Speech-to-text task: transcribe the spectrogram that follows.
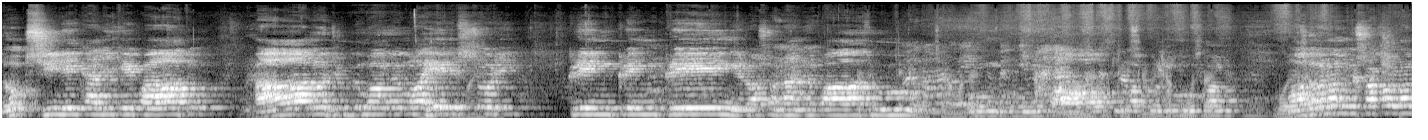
দক্ষিণে কালিকে পাতু ভ্রাণ যুগ্মং মহেশ্বরী ক্রিং ক্রিং ক্রিং রসনান পাতু হুম হুম পাতু বকুলুকম মদনং সকলং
